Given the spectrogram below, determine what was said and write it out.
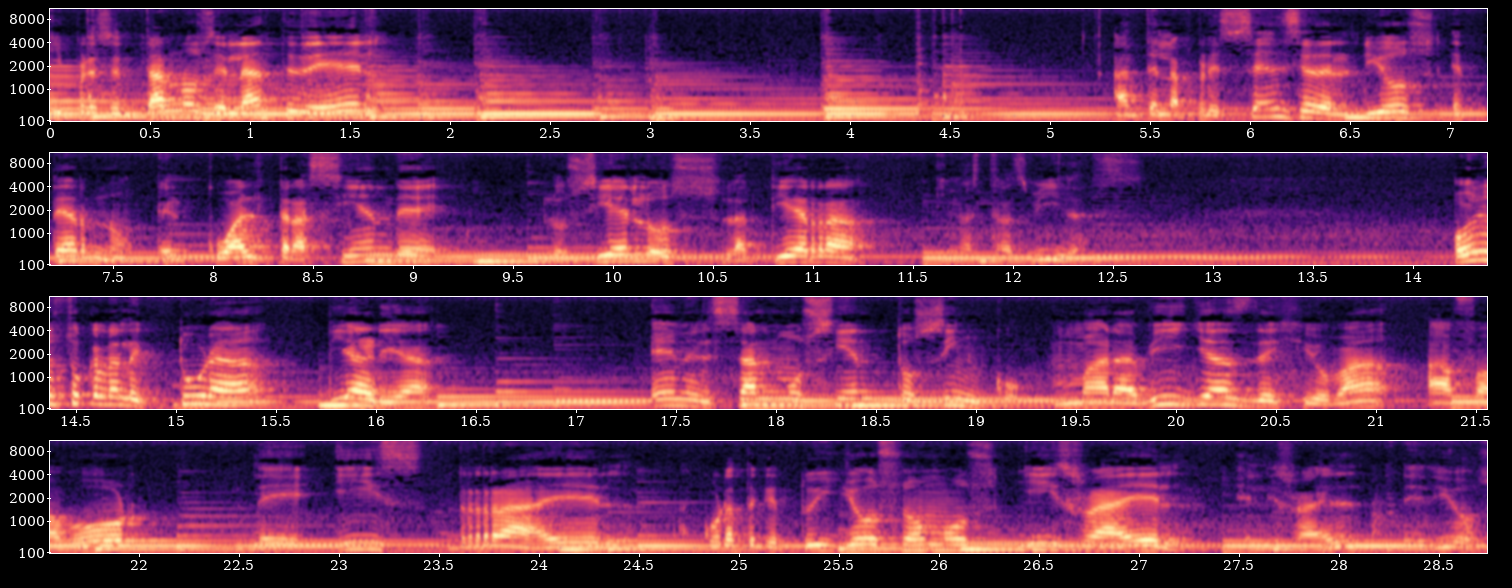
y presentarnos delante de Él ante la presencia del Dios eterno, el cual trasciende los cielos, la tierra y nuestras vidas. Hoy nos toca la lectura diaria en el Salmo 105, maravillas de Jehová a favor de Israel. Acuérdate que tú y yo somos Israel, el Israel de Dios.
